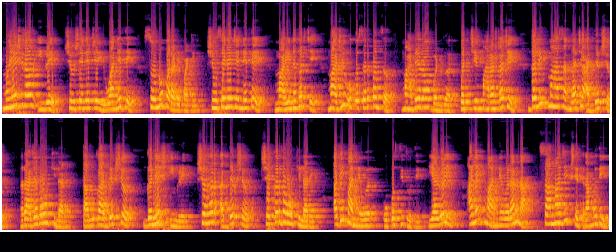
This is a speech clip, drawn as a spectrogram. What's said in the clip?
महेशराव इंगळे शिवसेनेचे युवा नेते सोनू पराडे पाटील शिवसेनेचे नेते माळीनगरचे माजी उपसरपंच महादेवराव बंडगर पश्चिम महाराष्ट्राचे दलित महासंघाचे अध्यक्ष राजाभाऊ खिलारे तालुका अध्यक्ष गणेश इंगळे शहर अध्यक्ष शेखरभाऊ खिलारे आदी मान्यवर उपस्थित होते. यावेळी अनेक मान्यवरांना सामाजिक क्षेत्रामधील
